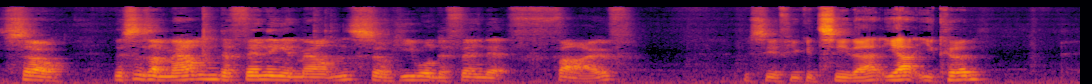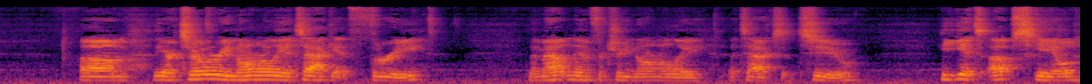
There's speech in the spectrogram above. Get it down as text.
so this is a mountain defending in mountains, so he will defend at five. Let me see if you could see that. Yeah, you could. Um, the artillery normally attack at 3. The mountain infantry normally attacks at 2. He gets upscaled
